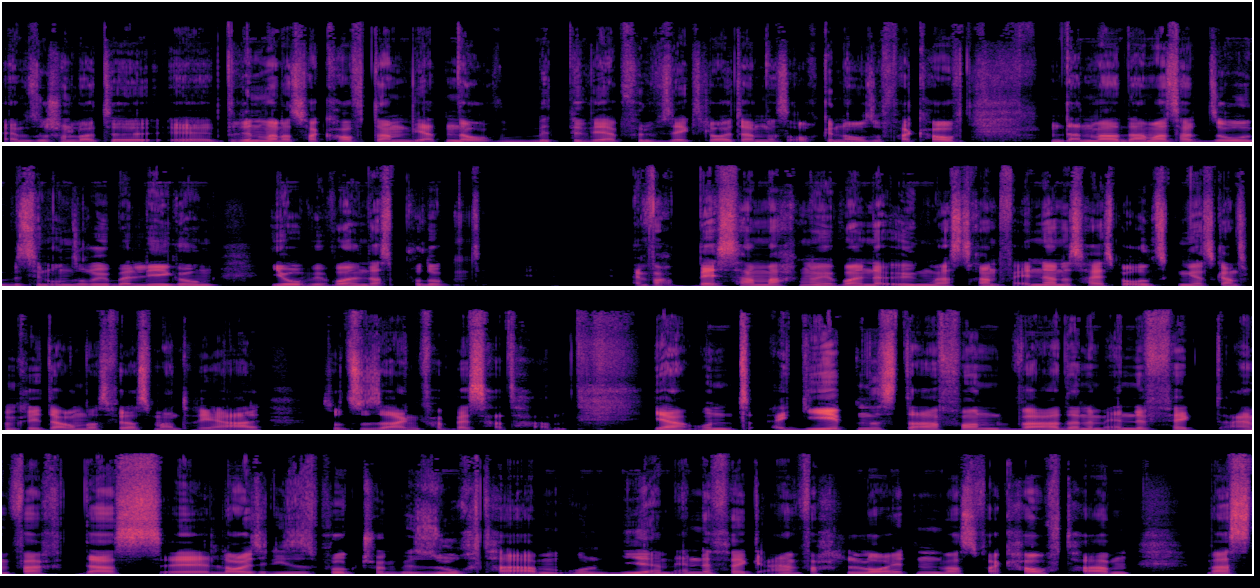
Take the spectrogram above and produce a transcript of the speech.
ähm, so schon Leute äh, drin waren, das verkauft haben. Wir hatten da auch Mitbewerb, fünf, sechs Leute haben das auch genauso verkauft. Und dann war damals halt so ein bisschen unsere Überlegung, jo, wir wollen das Produkt einfach besser machen, wir wollen da irgendwas dran verändern. Das heißt, bei uns ging es ganz konkret darum, dass wir das Material sozusagen verbessert haben. Ja, und Ergebnis davon war dann im Endeffekt einfach, dass äh, Leute dieses Produkt schon gesucht haben und wir im Endeffekt einfach Leuten was verkauft haben, was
